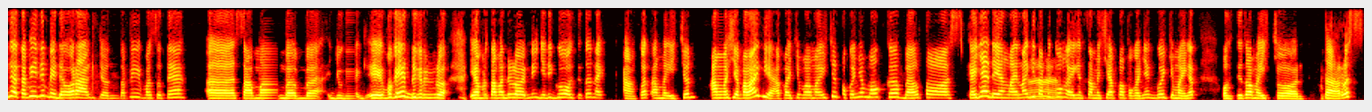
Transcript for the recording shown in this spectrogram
enggak tapi ini beda orang, Cun. Tapi maksudnya eh, sama mbak-mbak juga. Eh, pokoknya dengerin dulu. Yang pertama dulu ini, jadi gue waktu itu naik angkot sama Icun, sama siapa lagi ya? Apa cuma sama Icun? Pokoknya mau ke Baltos. Kayaknya ada yang lain lagi, tapi Ah. gue nggak inget sama siapa. Pokoknya gue cuma inget waktu itu sama Icun. Terus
